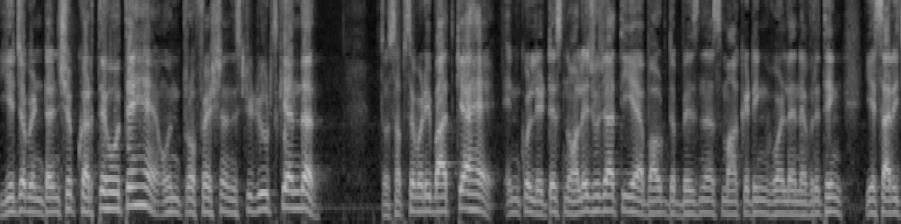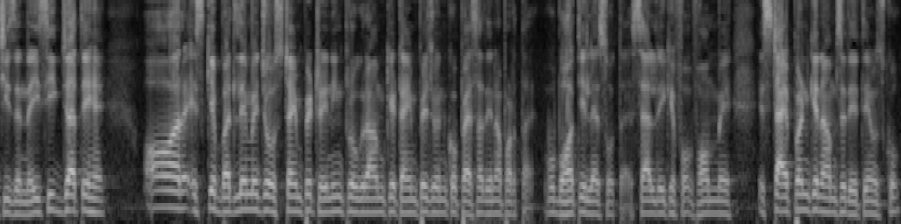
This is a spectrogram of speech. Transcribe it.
ये जब इंटर्नशिप करते होते हैं, उन प्रोफेशनल इंस्टीट्यूट्स के अंदर तो सबसे बड़ी बात क्या है? इनको लेटेस्ट नॉलेज हो जाती है about the business marketing world and everything ये सारी चीज़ें नई सीख जाते हैं। और इसके बदले में जो उस टाइम पे ट्रेनिंग प्रोग्राम के टाइम पे जो इनको पैसा देना पड़ता है, वो बहुत ही लेस होता है। सैलरी के फॉर्म में स्टाइपन के नाम से देते हैं उसको।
